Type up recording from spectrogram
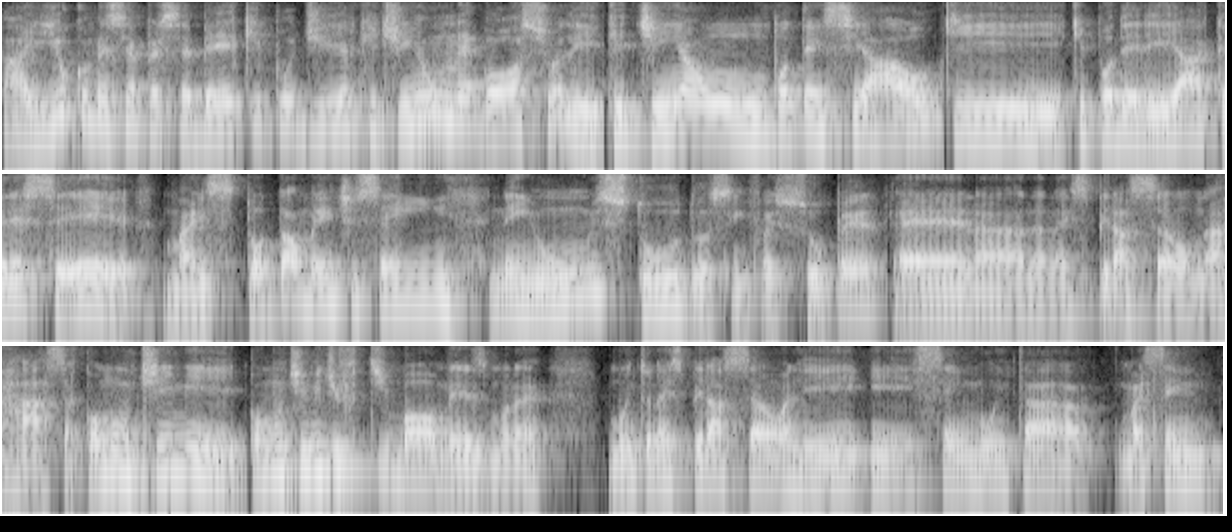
aí eu comecei a perceber que podia, que tinha um negócio ali, que tinha um potencial que, que poderia crescer, mas totalmente sem nenhum estudo, assim, foi super é, na, na, na inspiração, na raça, como um time, como um time de futebol mesmo, né? Muito na inspiração ali e sem muita, mas sem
